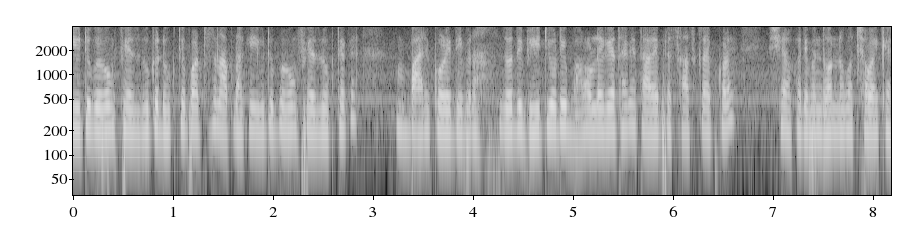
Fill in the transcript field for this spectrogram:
ইউটিউব এবং ফেসবুকে ঢুকতে পারতেছেন, আপনাকে ইউটিউব এবং ফেসবুক থেকে বার করে দেবে না। যদি ভিডিওটি ভালো লেগে থাকে তাহলে সাবস্ক্রাইব করে শেয়ার করে দেবেন। ধন্যবাদ সবাইকে।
